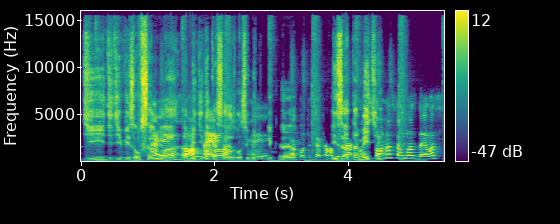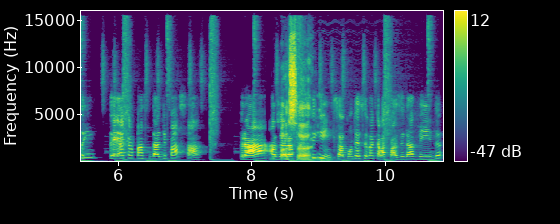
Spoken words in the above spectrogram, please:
de, de divisão celular, é, à medida nela. que as células vão se é, multiplicando. Aconteceu aquela Exatamente. só nas células dela sem ter a capacidade de passar para a geração seguinte. Só aconteceu naquela fase da vida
